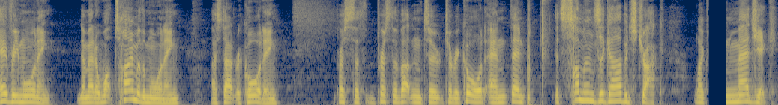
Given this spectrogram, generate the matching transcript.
Every morning, no matter what time of the morning I start recording, press the press the button to, to record, and then it summons a garbage truck like magic.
